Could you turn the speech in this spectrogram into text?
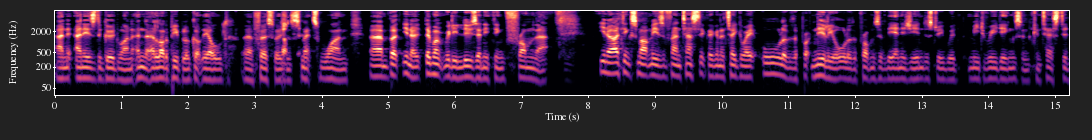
and and is the good one. And a lot of people have got the old uh, first version, gotcha. SMETS one, um, but you know they won't really lose anything from that. Mm. You know, I think smart meters are fantastic. They're going to take away all of the nearly all of the problems of the energy industry with meter readings and contested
